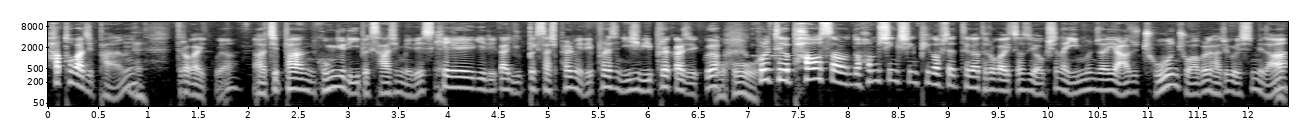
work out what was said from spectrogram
jatoba 지판 네. 들어가 있고요. 어, 지판 공률이 240mm, 스케일 길이가 648mm, 프렛은 22프렛까지 있고요. 오호. 콜트 Power Sound hum sing sing pickup 세트가 들어가 있어서 역시나 입문자에게 아주 좋은 조합을 가지고 있습니다.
